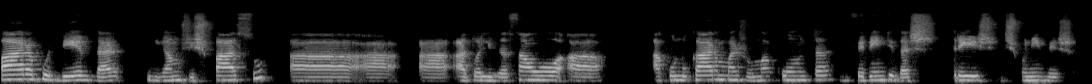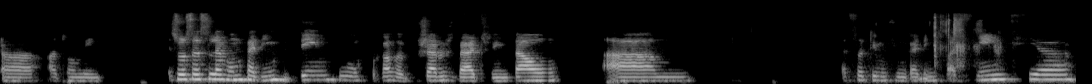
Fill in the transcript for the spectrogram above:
para poder dar, digamos, espaço à, à, atualização ou a, a colocar mais uma conta diferente das três disponíveis uh, atualmente. Esse processo leva um bocadinho de tempo por causa de puxar os dados, então um, só temos um bocadinho de paciência.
